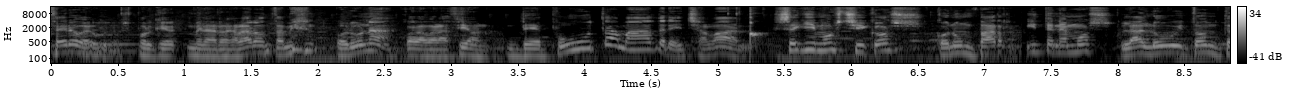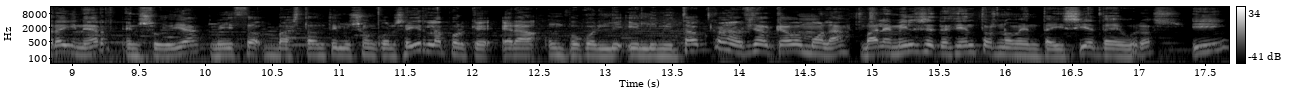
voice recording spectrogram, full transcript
0 euros porque me la regalaron también por una colaboración. De puta madre, chaval. Seguimos, chicos, con un par y tenemos la Louis Vuitton Trainer en su día. Me hizo bastante ilusión conseguirla porque era un poco ilimitado. Bueno, al fin y al cabo mola. Vale 1.797 euros y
